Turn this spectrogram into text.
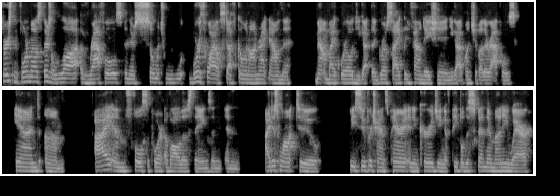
first and foremost, there's a lot of raffles and there's so much w- worthwhile stuff going on right now in the mountain bike world. You got the Grow Cycling Foundation. You got a bunch of other raffles, and um, I am full support of all those things, and and I just want to be super transparent and encouraging of people to spend their money where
